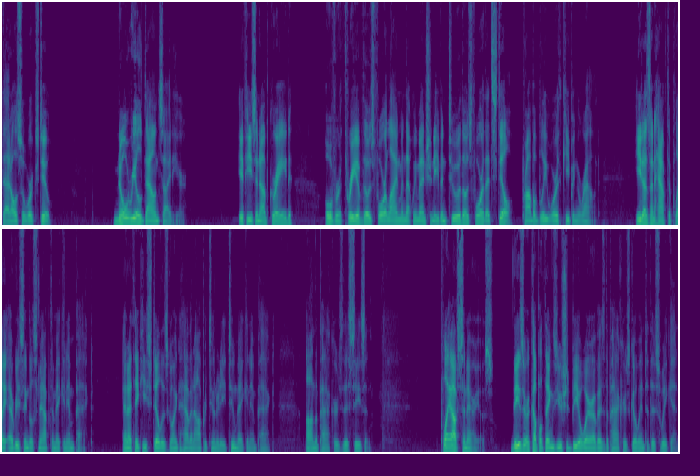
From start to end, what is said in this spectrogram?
that also works too. No real downside here. If he's an upgrade over three of those four linemen that we mentioned, even two of those four, that's still probably worth keeping around. He doesn't have to play every single snap to make an impact. And I think he still is going to have an opportunity to make an impact on the Packers this season. Playoff scenarios. These are a couple things you should be aware of as the Packers go into this weekend.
